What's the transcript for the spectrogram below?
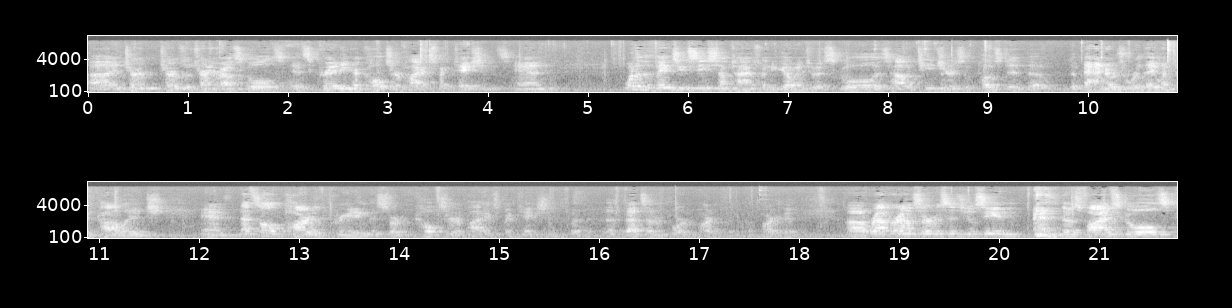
uh, in ter terms of turning around schools, it's creating a culture of high expectations. And one of the things you see sometimes when you go into a school is how teachers have posted the, the banners where they went to college, and that's all part of creating this sort of culture of high expectations, but that, that's an important part of it. Part of it. Uh, wraparound services, you'll see in those five schools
